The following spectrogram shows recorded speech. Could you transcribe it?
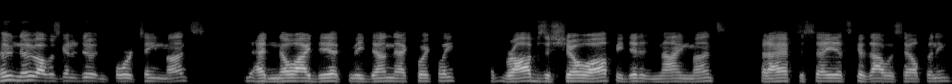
who knew I was going to do it in 14 months? I had no idea it could be done that quickly. Rob's a show off. He did it in nine months, but I have to say it's because I was helping him,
